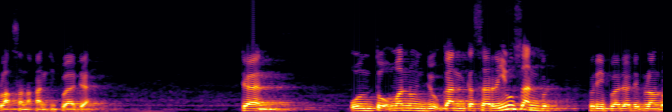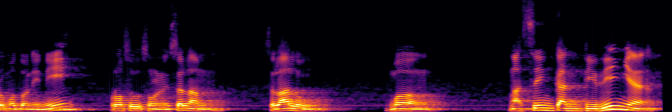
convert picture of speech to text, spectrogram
pelaksanakan ibadah dan untuk menunjukkan keseriusan ber, beribadah di bulan Ramadan ini Rasulullah SAW selalu mengasingkan dirinya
